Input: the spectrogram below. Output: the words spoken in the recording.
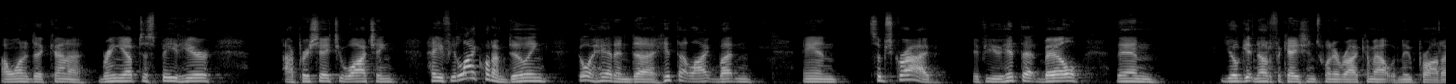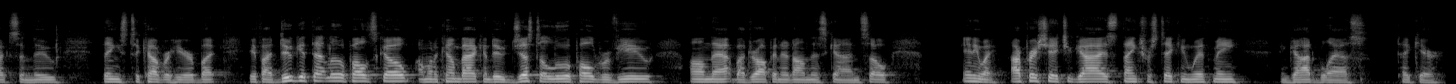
I wanted to kind of bring you up to speed here. I appreciate you watching. Hey, if you like what I'm doing, go ahead and uh, hit that like button and subscribe. If you hit that bell, then you'll get notifications whenever I come out with new products and new things to cover here. But if I do get that Leupold scope, I'm going to come back and do just a Leupold review on that by dropping it on this gun. So anyway, I appreciate you guys. Thanks for sticking with me and God bless. Take care.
